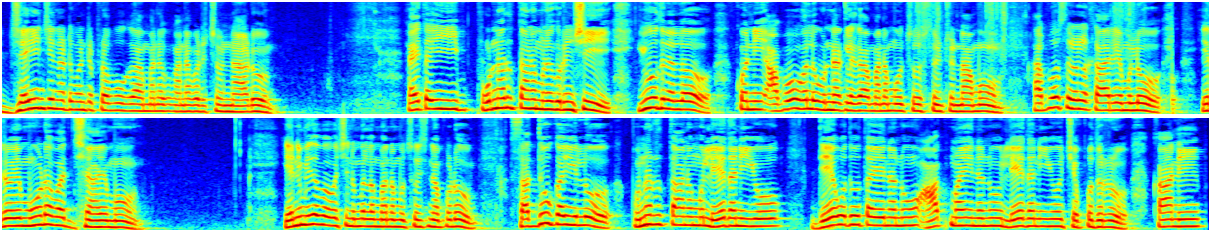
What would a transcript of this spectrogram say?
జయించినటువంటి ప్రభువుగా మనకు కనబడుచున్నాడు. అయితే ఈ పునరుత్నముని గురించి యూదులలో కొన్ని అపోహలు ఉన్నట్లుగా మనము చూస్తుంటున్నాము. అపోసుల కార్యములు ఇరవై మూడవ అధ్యాయము. ఎనిమిదవ వచనములో మనము చూసినప్పుడు సద్దుకయులు పునరుత్నము లేదనియో దేవదూత అయినను ఆత్మ అయినను లేదనియో చెప్పుదురు కానీ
